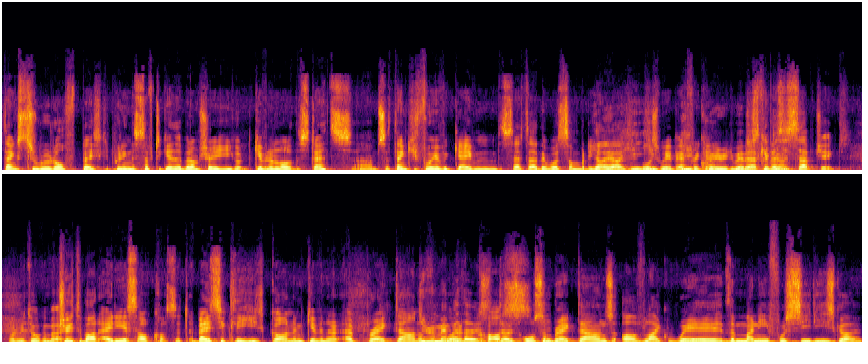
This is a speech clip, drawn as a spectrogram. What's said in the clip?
thanks to Rudolph, basically putting the stuff together. But I'm sure you got given a lot of the stats. Um, so thank you for whoever gave him the stats. Uh, there was somebody. Yeah, yeah. He, was he, Web he Africa. queried Web Just Africa. give us a subject. What are we talking about? Truth about ADSL costs. It, basically, he's gone and given a, a breakdown. Do you of remember what it those costs. those awesome breakdowns of like where the money for CDs go,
